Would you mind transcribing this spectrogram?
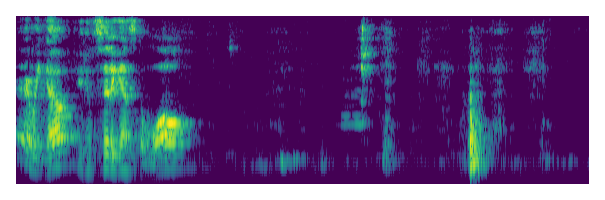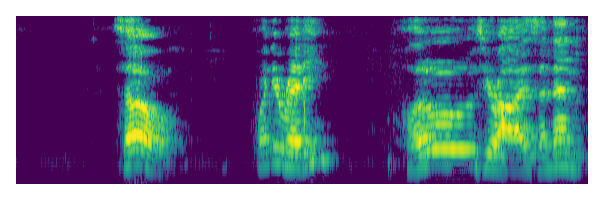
There we go. You can sit against the wall. So, when you're ready, close your eyes and then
